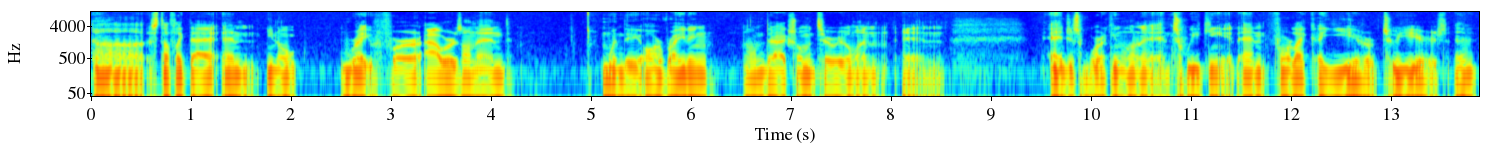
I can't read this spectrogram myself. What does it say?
uh, stuff like that, and you know write for hours on end when they are writing um, their actual material and and and just working on it and tweaking it and for like a year or two years and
